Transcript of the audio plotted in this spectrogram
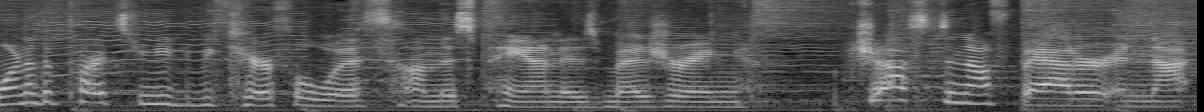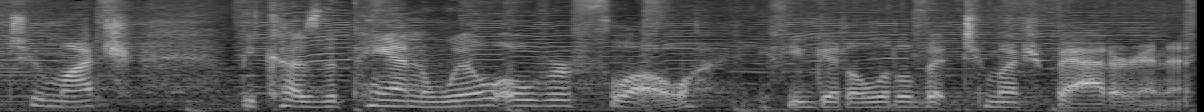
One of the parts you need to be careful with on this pan is measuring just enough batter and not too much because the pan will overflow if you get a little bit too much batter in it.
